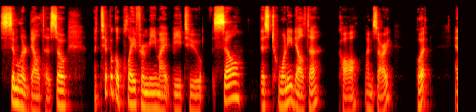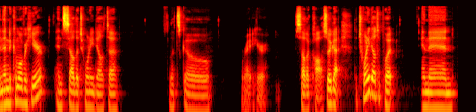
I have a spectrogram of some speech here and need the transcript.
similar deltas. So a typical play for me might be to sell this 20 delta call, I'm sorry, put, and then to come over here and sell the 20 delta. Let's go right here, sell the call. So we got the 20 delta put, and then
